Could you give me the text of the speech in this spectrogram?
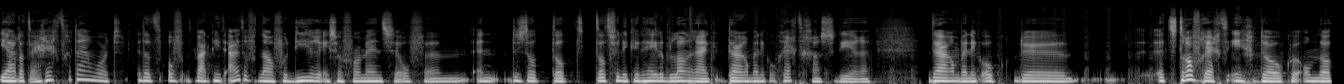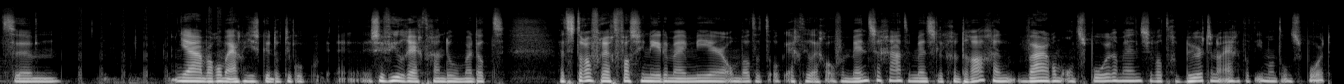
ja, dat er recht gedaan wordt. En Dat, of het maakt niet uit of het nou voor dieren is of voor mensen. Of, ehm, en dus dat, dat, dat vind ik een hele belangrijk. Daarom ben ik ook recht gaan studeren. Daarom ben ik ook de, het strafrecht ingedoken, omdat. ehm, ja, waarom eigenlijk? Je kunt natuurlijk ook eh, civiel recht gaan doen, maar dat. Het strafrecht fascineerde mij meer omdat het ook echt heel erg over mensen gaat en menselijk gedrag. En waarom ontsporen mensen? Wat gebeurt er nou eigenlijk dat iemand ontspoort?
